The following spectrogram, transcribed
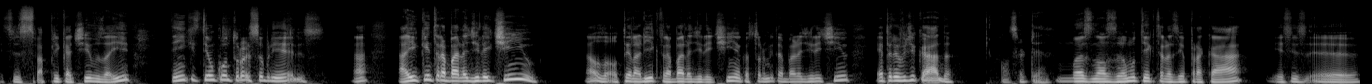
esses aplicativos aí, tem que ter um controle sobre eles. Tá? Aí quem trabalha direitinho, né, a hotelaria que trabalha direitinho, a gastronomia que trabalha direitinho, é prejudicada. Com certeza. Mas nós vamos ter que trazer para cá esses, é,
